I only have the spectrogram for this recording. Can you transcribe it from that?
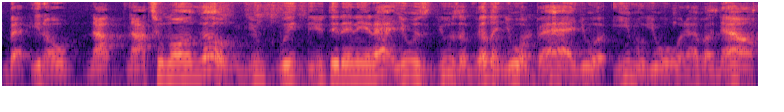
but you know, not not too long ago. You we, you did any of that? You was you was a villain. You were bad. You were evil. You were whatever. Now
